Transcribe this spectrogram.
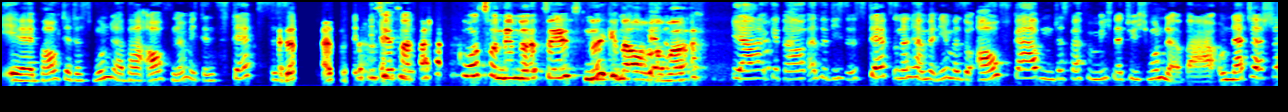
ihr baut ja das wunderbar auf, ne, mit den Steps. Das also, also das ist jetzt Natascha-Kurs, von dem du erzählst, ne? Genau, genau. aber ja, genau. Also diese Steps und dann haben wir immer so Aufgaben. Das war für mich natürlich wunderbar. Und Natascha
